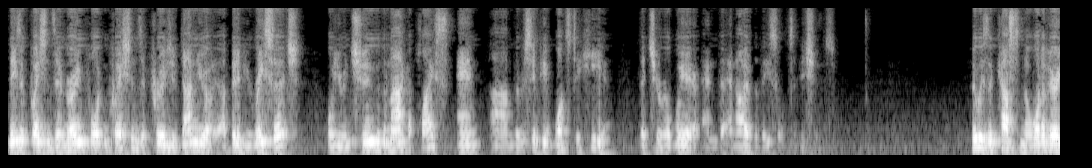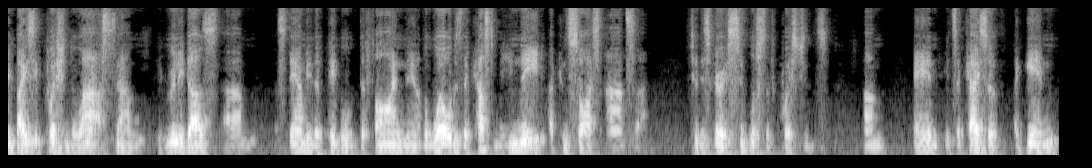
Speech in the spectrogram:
these are questions, they're very important questions. It proves you've done your, a bit of your research or you're in tune with the marketplace and um, the recipient wants to hear that you're aware and, and over these sorts of issues. Who is the customer? What a very basic question to ask. Um, it really does um, astound me that people define you know, the world as the customer. You need a concise answer to this very simplest of questions. Um, and it's a case of, again,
